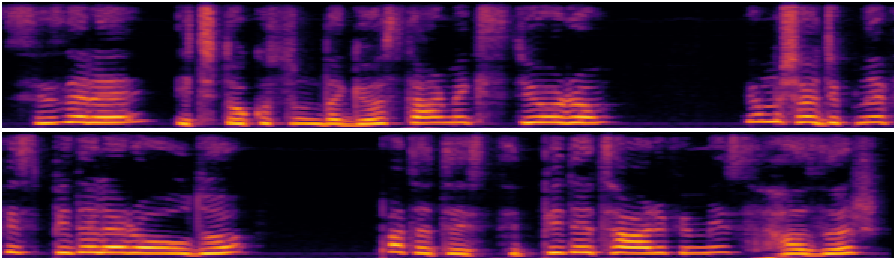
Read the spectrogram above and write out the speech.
Sizlere iç dokusunu da göstermek istiyorum. Yumuşacık nefis pideler oldu. Patatesli pide tarifimiz hazır.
